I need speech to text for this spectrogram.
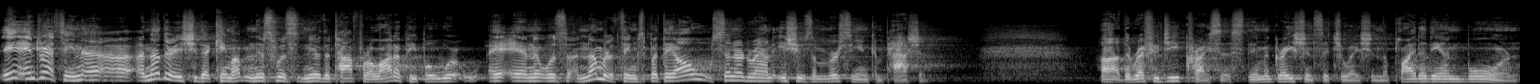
Interesting, uh, uh, another issue that came up, and this was near the top for a lot of people, were, and it was a number of things, but they all centered around issues of mercy and compassion. Uh, the refugee crisis, the immigration situation, the plight of the unborn,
